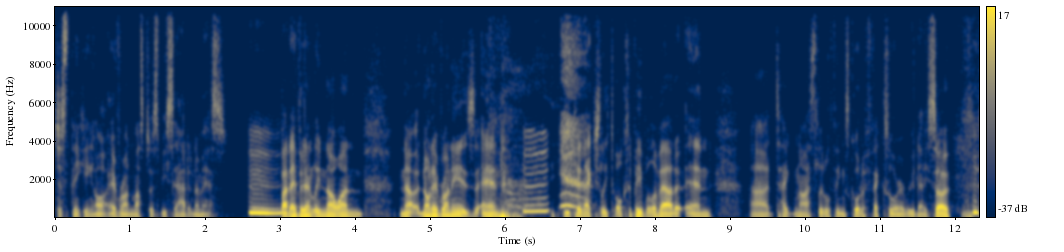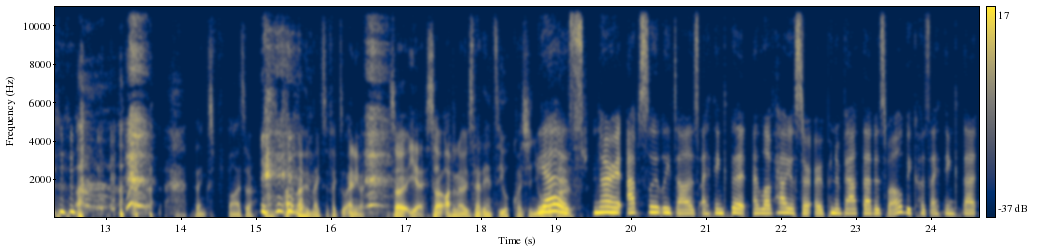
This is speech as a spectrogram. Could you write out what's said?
just thinking, oh, everyone must just be sad and a mess. Hmm. But evidently, no one, no, not everyone is, and you can actually talk to people about it and uh, take nice little things called Effexor every day. So, thanks, Pfizer. I don't know who makes Effexor. Anyway, so yeah, so I don't know. Does that answer your question? You're the yes. host. No, it absolutely does. I think that I love how you're so open about that as well, because I think that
